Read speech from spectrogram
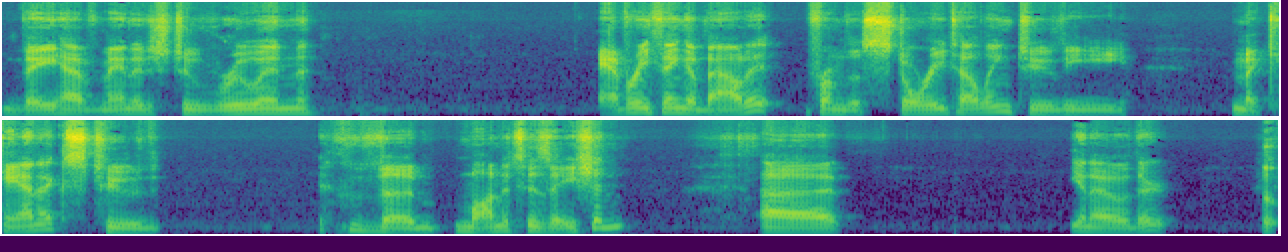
they have managed to ruin everything about it from the storytelling to the mechanics to the monetization uh you know they're But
